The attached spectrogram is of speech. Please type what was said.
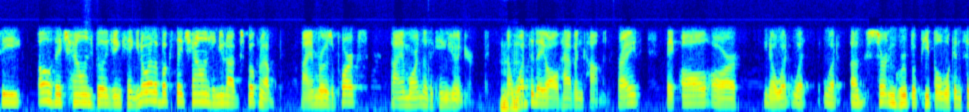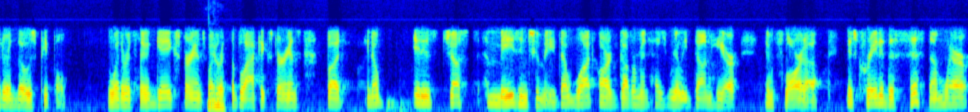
see, oh, they challenged Billie Jean King. You know what other books they challenged, and you know I've spoken about. I am Rosa Parks. I am Martin Luther King junior mm-hmm. Now, what do they all have in common? Right? They all are, you know, what what what a certain group of people will consider those people, whether it's the gay experience, whether yeah. it's the black experience, but you know, it is just amazing to me that what our government has really done here in Florida is created this system where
